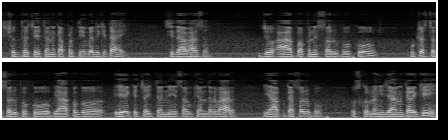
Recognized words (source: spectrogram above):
शुद्ध चेतन का प्रतिबिंब दिखता है। सीधाभास, जो आप अपने स्वरूप को, कुटस्थ स्वरूप को, व्यापक, एक चैतन्य सब के अंदर बाहर, ये आपका स्वरूप उसको नहीं जान करके,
